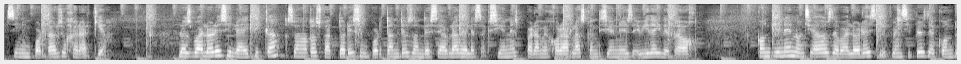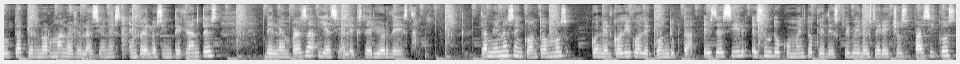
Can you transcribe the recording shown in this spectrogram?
sin importar su jerarquía. Los valores y la ética son otros factores importantes donde se habla de las acciones para mejorar las condiciones de vida y de trabajo contiene enunciados de valores y principios de conducta que norman las relaciones entre los integrantes de la empresa y hacia el exterior de esta. También nos encontramos con el Código de Conducta, es decir, es un documento que describe los derechos básicos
